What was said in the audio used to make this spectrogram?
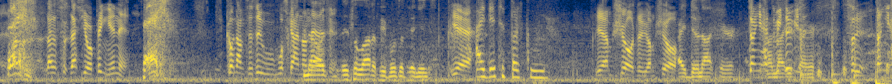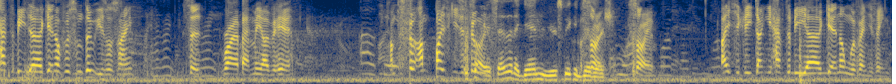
Uh, that's that's your opinion, isn't it? It's got nothing to do with what's going you. on No, now, it's, is it? it's a lot of people's opinions. Yeah. I did a parkour. Yeah, I'm sure, dude. I'm sure. I do not care. Don't you have I'm to be not duties? So don't you have to be uh, getting off with some duties or something? So right about me over here. Oh. I'm just. I'm basically just Sorry, filming. say that again. You're speaking Sorry. gibberish. Sorry. Basically, don't you have to be uh, getting on with anything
